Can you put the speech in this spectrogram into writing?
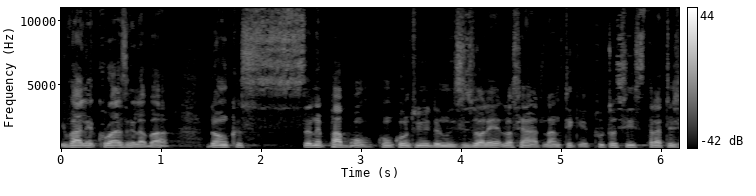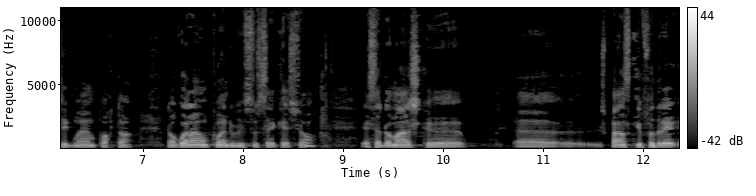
Il va les croiser là-bas. Donc, ce n'est pas bon qu'on continue de nous isoler. L'océan Atlantique est tout aussi stratégiquement important. Donc, on a un point de vue sur ces questions. Et c'est dommage que... Euh, je pense qu'il faudrait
